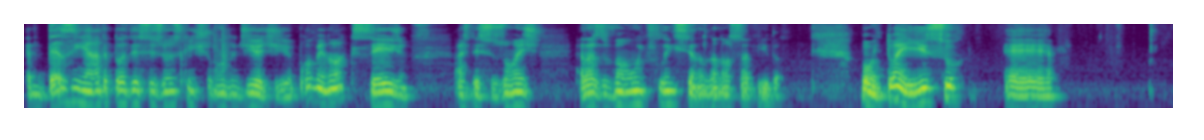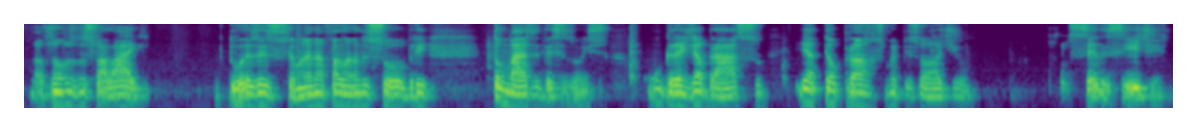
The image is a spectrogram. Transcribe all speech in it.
é desenhada pelas decisões que a gente toma no dia a dia. Por menor que sejam as decisões, elas vão influenciando na nossa vida. Bom, então é isso. É, nós vamos nos falar duas vezes por semana falando sobre tomar de decisões. Um grande abraço e até o próximo episódio. Você decide.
